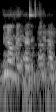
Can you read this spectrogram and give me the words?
Milyon metrelik bir şeyler.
